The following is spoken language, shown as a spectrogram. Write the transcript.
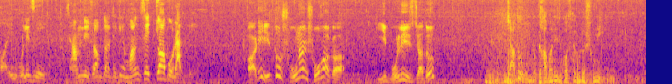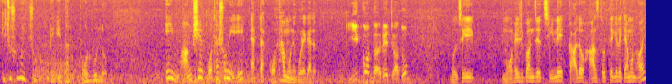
হরেন বলেছে সামনে সপ্তাহ থেকে মাংসের চপও রাখবে। আরে এ তো সোনায় সোহাগা। কি বলিস যাদব? যাদব খাবারের কথাগুলো শুনে কিছু সময় চুপ করে তারপর বলল এই মাংসের কথা শুনে একটা কথা মনে পড়ে গেল। কি কথা রে যাদব? বলছি মহেশগঞ্জের ঝিলে কালো হাঁস ধরতে গেলে কেমন হয়?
